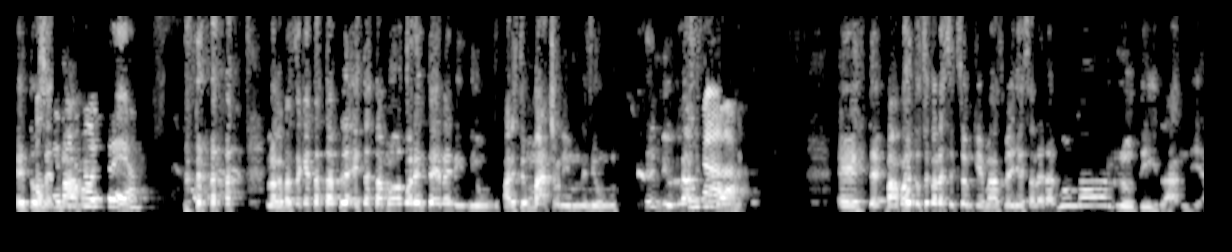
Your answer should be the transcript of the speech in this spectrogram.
entonces Aunque vamos. no lo crea, Lo que pasa es que esta está, esta está en modo cuarentena, ni, ni un, parece un macho, ni, ni un, ni un lápiz. nada. Este, vamos entonces con la sección que más belleza le da al mundo, Rutilandia.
